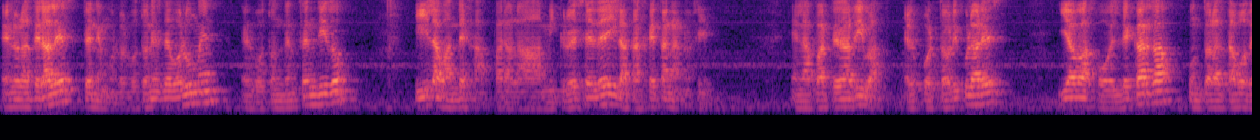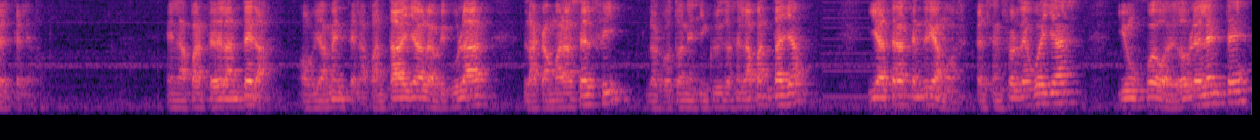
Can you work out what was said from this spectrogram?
En los laterales tenemos los botones de volumen, el botón de encendido y la bandeja para la micro SD y la tarjeta nano SIM. En la parte de arriba el puerto auriculares y abajo el de carga junto al altavoz del teléfono. En la parte delantera, obviamente la pantalla, el auricular, la cámara selfie, los botones incluidos en la pantalla y atrás tendríamos el sensor de huellas y un juego de doble lente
